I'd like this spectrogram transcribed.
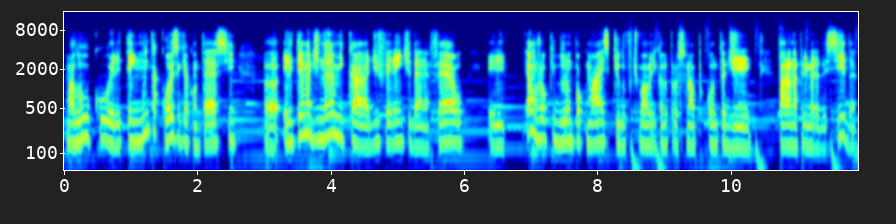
maluco, ele tem muita coisa que acontece, uh, ele tem uma dinâmica diferente da NFL, ele é um jogo que dura um pouco mais que o do futebol americano profissional por conta de parar na primeira descida,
